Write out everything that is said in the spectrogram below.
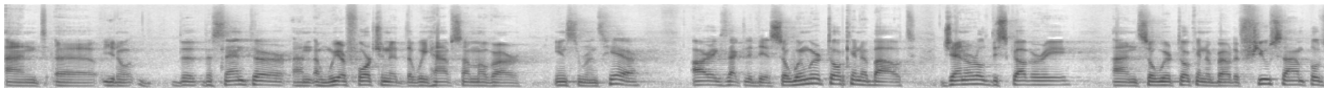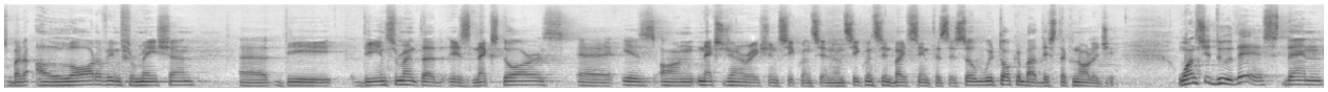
and uh, you know, the, the center, and, and we are fortunate that we have some of our instruments here, are exactly this. So when we're talking about general discovery, and so we're talking about a few samples, but a lot of information. Uh, the, the instrument that is next doors uh, is on next generation sequencing and sequencing by synthesis. So we talk about this technology. Once you do this, then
